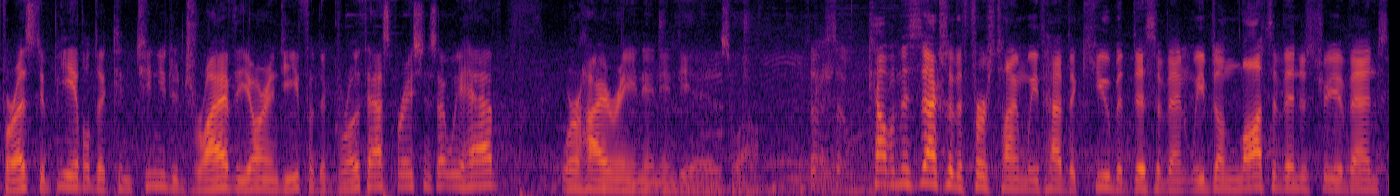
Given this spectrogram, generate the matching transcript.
for us to be able to continue to drive the R&D for the growth aspirations that we have, we're hiring in India as well. So, so, Calvin, this is actually the first time we've had theCUBE at this event. We've done lots of industry events,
